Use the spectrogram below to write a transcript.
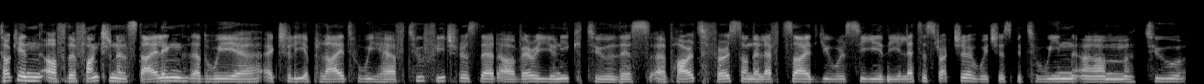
Talking of the functional styling that we uh, actually applied, we have two features that are very unique to this uh, part. First, on the left side, you will see the lattice structure, which is between um, two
